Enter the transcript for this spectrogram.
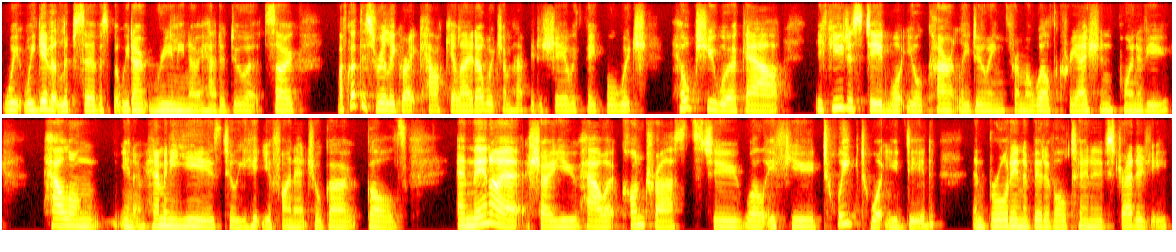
we, we give it lip service, but we don't really know how to do it. So I've got this really great calculator, which I'm happy to share with people, which helps you work out if you just did what you're currently doing from a wealth creation point of view, how long, you know, how many years till you hit your financial go- goals. And then I show you how it contrasts to, well, if you tweaked what you did and brought in a bit of alternative strategy,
